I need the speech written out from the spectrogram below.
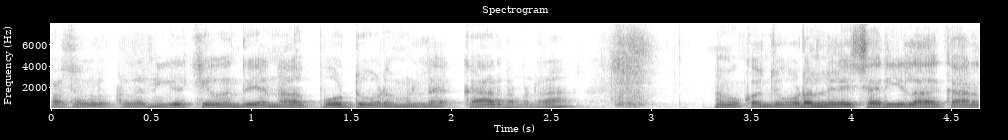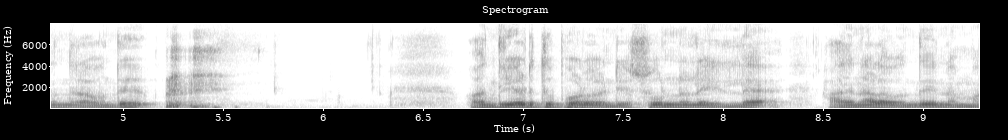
பசங்களுக்குள்ள நிகழ்ச்சியை வந்து என்னால் போட்டு விட முடியல. காரணம் என்ன நம்ம கொஞ்சம் உடல்நிலை சரியில்லாத காரணத்தில் வந்து வந்து எடுத்து போட வேண்டிய சூழ்நிலை இல்லை. அதனால் வந்து நம்ம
